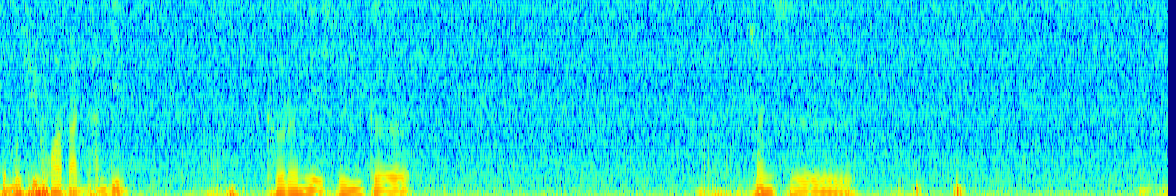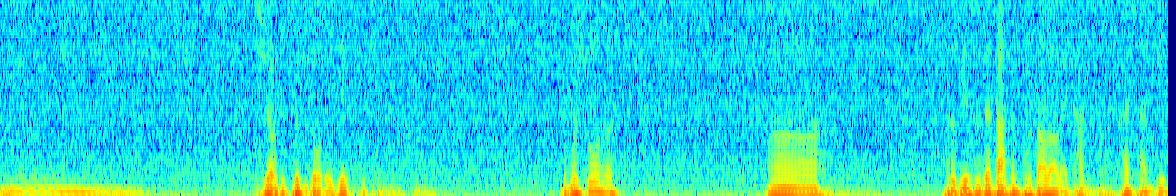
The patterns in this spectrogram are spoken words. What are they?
怎么去发展禅定，可能也是一个，算是嗯。需要去斟酌的一件事情，怎么说呢？啊、特别是在大乘菩萨道来看啊，看禅定，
